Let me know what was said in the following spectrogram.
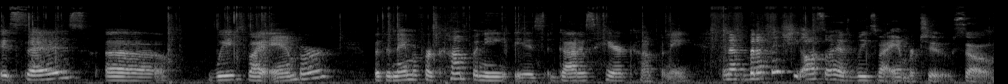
It says uh, Wigs by Amber, but the name of her company is Goddess Hair Company. And I, but I think she also has wigs by Amber too. So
